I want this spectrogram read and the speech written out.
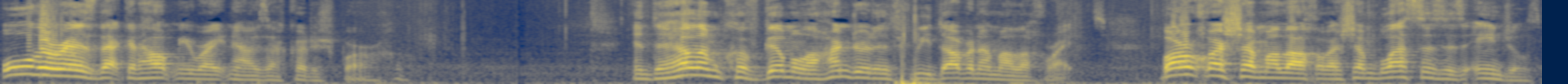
All there is that can help me right now is HaKadosh Baruch Hu. In Tehillim Kuf Gimel 103, David HaMelech writes, Baruch Hashem Malach, Hashem blesses his angels.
